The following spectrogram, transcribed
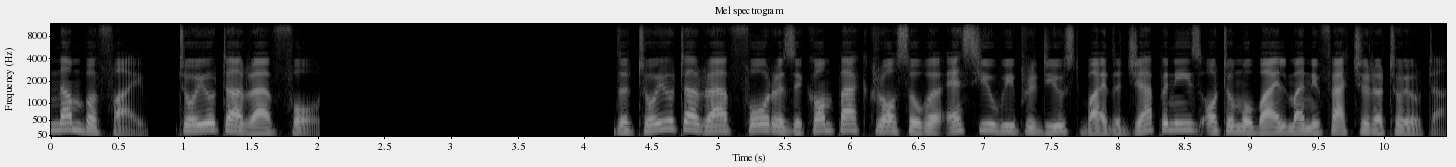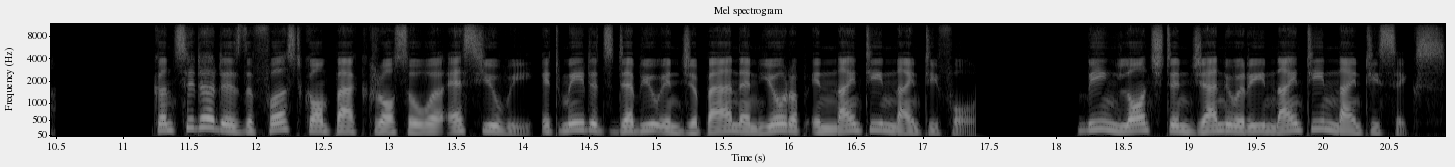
Number 5. Toyota RAV4. The Toyota RAV4 is a compact crossover SUV produced by the Japanese automobile manufacturer Toyota. Considered as the first compact crossover SUV, it made its debut in Japan and Europe in 1994. Being launched in January 1996.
